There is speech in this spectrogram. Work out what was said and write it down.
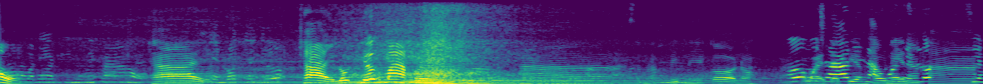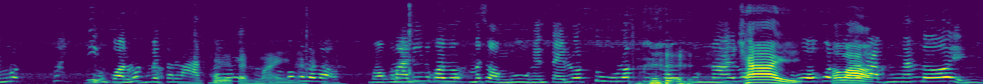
ว วันนี้กินไม่ข้าว ใช่ เห็นรถเยอะใช่รถเยอะมากเลยค่ะสำหรับคลิปนี้ก็เนาะเออเอาไว้แต่เพียงเท่านี้นะคะ เสียงรถว้ายยิ่งกว่ารถไปตลาดเจอกันใหม่เขาก็นะเลยบอคะ กบอกมาดินึกว่ามาส่องดูเห็นแต่รถตู้รถคุณนงคุณนายรถ ใช่ โอ้โหคนเพราะมีว่า ระดับทั้งนั้นเลยๆอืม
